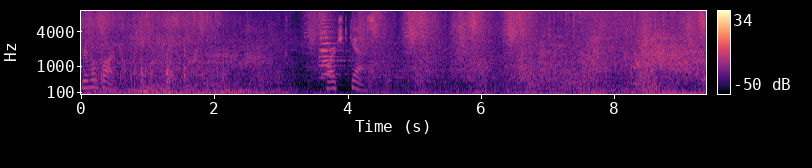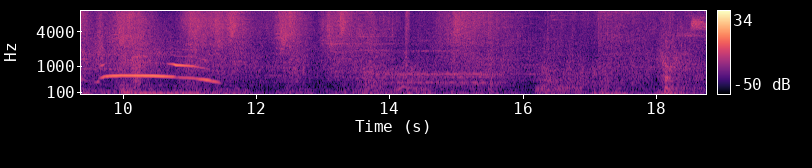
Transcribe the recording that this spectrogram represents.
Brittle bark. Parched gas. Focus.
